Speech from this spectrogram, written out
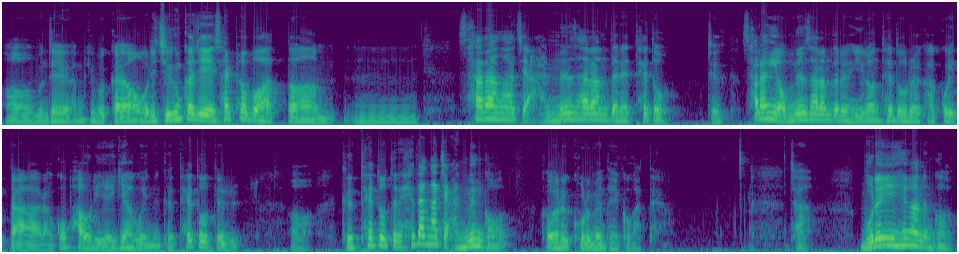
어, 문제 함께 볼까요? 우리 지금까지 살펴보았던 음, 사랑하지 않는 사람들의 태도, 즉 사랑이 없는 사람들은 이런 태도를 갖고 있다라고 바울이 얘기하고 있는 그 태도들, 어, 그 태도들에 해당하지 않는 것, 그거를 고르면 될 것 같아요. 자, 무례히 행하는 것,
